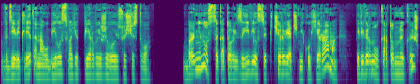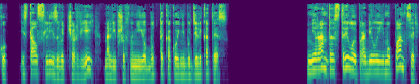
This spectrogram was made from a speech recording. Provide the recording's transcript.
В девять лет она убила свое первое живое существо. Броненосца, который заявился к червячнику Хирама, перевернул картонную крышку и стал слизывать червей, налипших на нее, будто какой-нибудь деликатес. Миранда стрелой пробила ему панцирь,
